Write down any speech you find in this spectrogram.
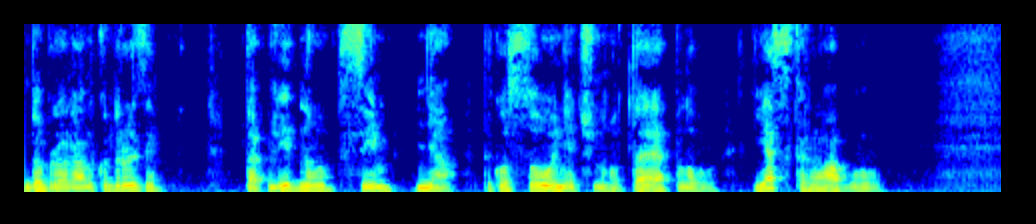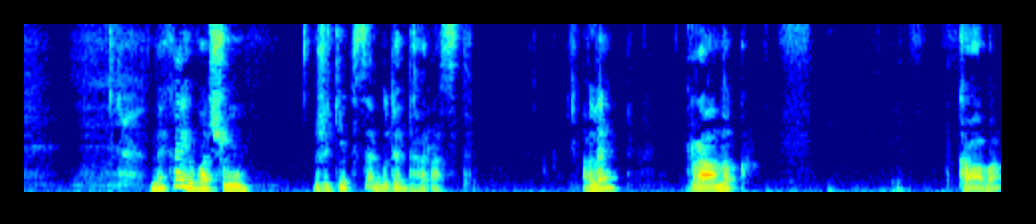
Доброго ранку, друзі, та плідного всім дня. Такого сонячного, теплого, яскравого. Нехай у вашому житті все буде гаразд. Але ранок, кава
